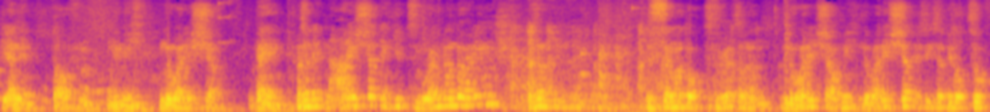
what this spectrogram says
gerne taufen, nämlich norischer Wein. Also nicht narischer, den gibt es morgen dann da drin. Also, das sagen wir doch früher, sondern norischer, auch nicht norischer, das ist ein bisschen zu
